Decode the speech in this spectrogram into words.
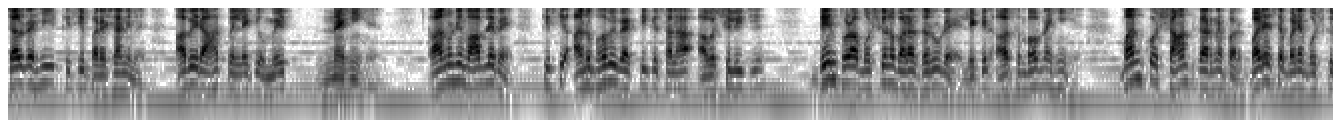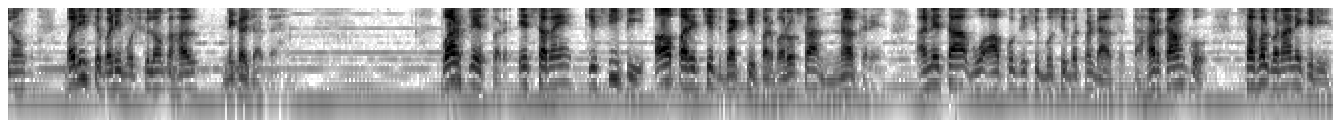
चल रही किसी परेशानी में अभी राहत मिलने की उम्मीद नहीं है। कानूनी मामले में किसी अनुभवी व्यक्ति की सलाह अवश्य लीजिए। दिन थोड़ा मुश्किलों भरा ज़रूर है, लेकिन असंभव नहीं है। मन को शांत करने पर बड़े से बड़े मुश्किलों, बड़ी से बड़ी मुश्किलों का हल निकल जाता है। वर्क प्लेस पर इस समय किसी भी अपरिचित व्यक्ति पर भरोसा न करें। अन्यथा वो आपको किसी मुसीबत में डाल सकता है। हर काम को सफल बनाने के लिए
